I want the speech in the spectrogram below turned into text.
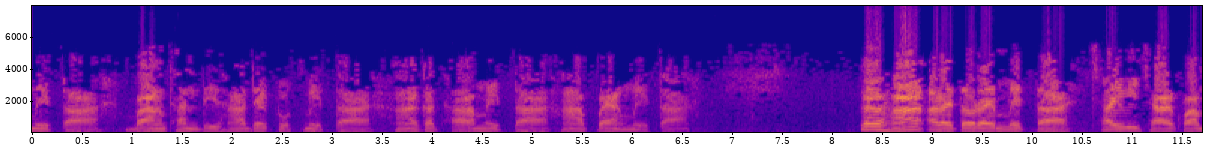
เมตตา บางท่านที่หาได้กรดเมตตา หากระถาเมตตา หาแป้งเมตตาก็หาอะไรต่ออะไรเมตตา ใช้วิชาความ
